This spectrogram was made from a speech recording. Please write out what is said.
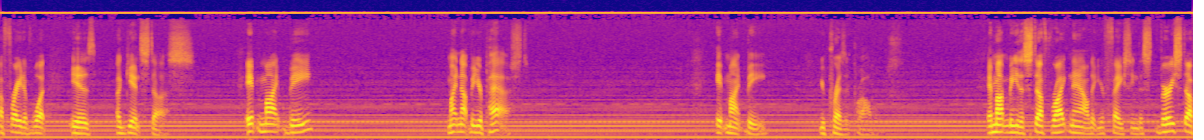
afraid of what is against us. It might be, might not be your past. It might be your present problems. It might be the stuff right now that you're facing, this very stuff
